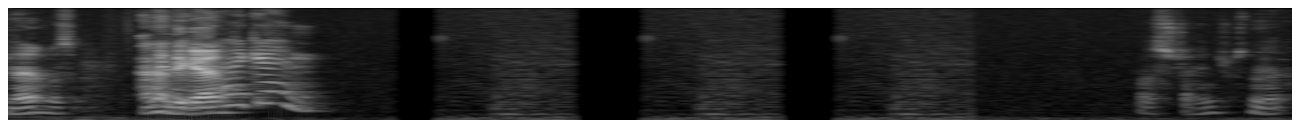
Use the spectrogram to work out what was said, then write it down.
No, it was. And And again. And again. Was strange, wasn't it?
